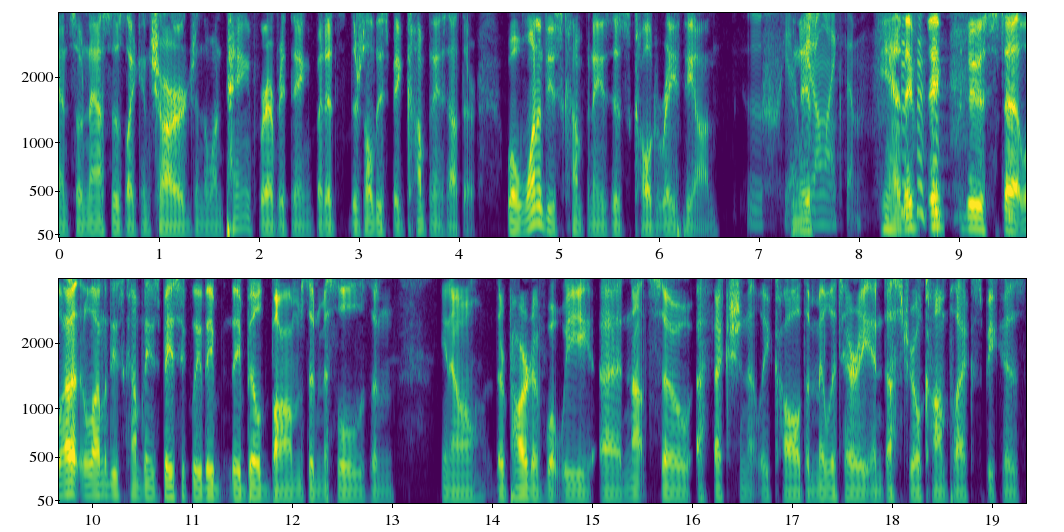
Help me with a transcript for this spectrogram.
And so NASA's like in charge and the one paying for everything, but it's there's all these big companies out there. Well, one of these companies is called Raytheon. Oof, yeah, we don't like them. Yeah, they've they've produced uh, a lot of a lot of these companies. Basically, they they build bombs and missiles, and you know they're part of what we uh, not so affectionately call the military industrial complex. Because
